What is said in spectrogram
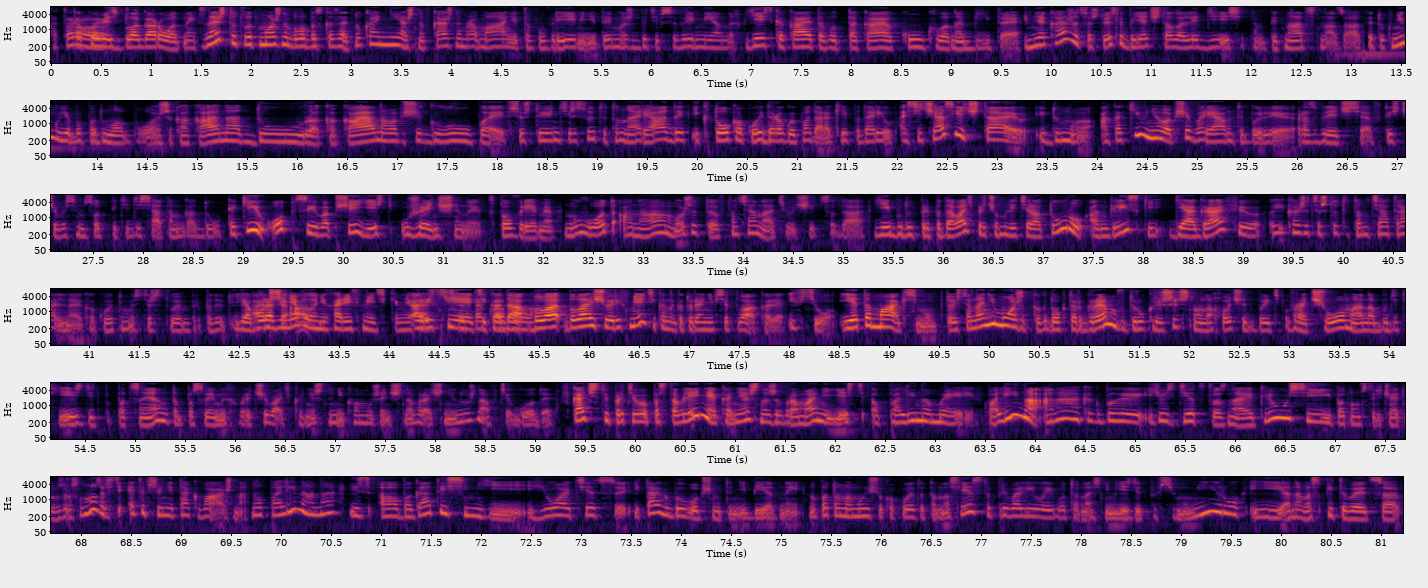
которого... Такой весь благородный. Знаешь, тут вот можно было бы сказать, ну, конечно, в каждом романе того времени, да и, может быть, и в современных, есть какая-то вот такая кукла набитая. И мне кажется, что если бы я читала лет 10, там, 15 назад эту книгу, я бы подумала, боже, какая она дура, какая она вообще глупая, все, что ее интересует, это наряды и кто какой дорогой подарок ей подарил. А сейчас я читаю и думаю, а какие у нее вообще варианты были развлечься в 1850 году? Какие опции вообще вообще есть у женщины в то время. Ну вот, она может э, в пансионате учиться, да. Ей будут преподавать, причем литературу, английский, географию, и, кажется, что-то там театральное какое-то мастерство им преподают. Я а больше... разве не было у них арифметики? Мне арифметика, кажется, да. Было. Была, была еще арифметика, на которой они все плакали, и все. И это максимум. То есть она не может, как доктор Грэм, вдруг решить, что она хочет быть врачом, и она будет ездить по пациентам, по своим их врачевать. Конечно, никому женщина-врач не нужна в те годы. В качестве противопоставления, конечно же, в романе есть а, Полина Мэри. Полина, она как бы ее с детства знает Люси, и потом встречает в взрослом возрасте. Это все не так важно. Но Полина, она из а, богатой семьи. Ее отец и так был, в общем-то, не бедный. Но потом ему еще какое-то там наследство привалило, и вот она с ним ездит по всему миру, и она воспитывается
